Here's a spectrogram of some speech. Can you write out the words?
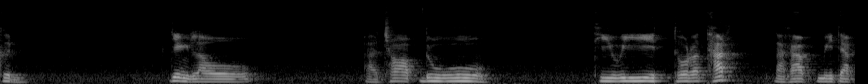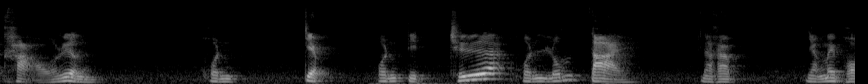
ขึ้น ยิ่งเราอาชอบดูทีวีโทรทัศน์นะครับ มีแต่ข่าวเรื่อง คนเจ็บ คนติดเชื้อ คนล้มตายนะครับ ยังไม่พอ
